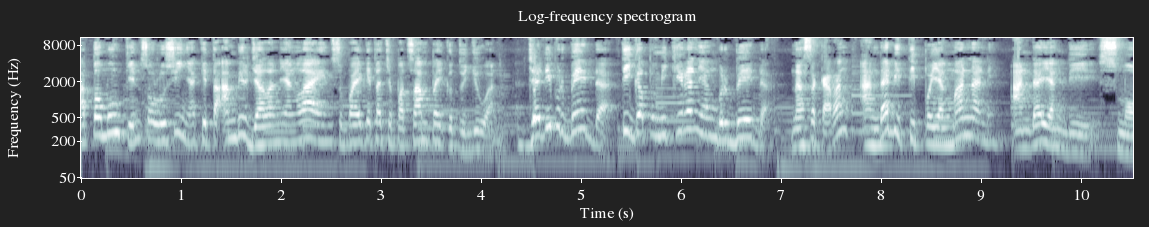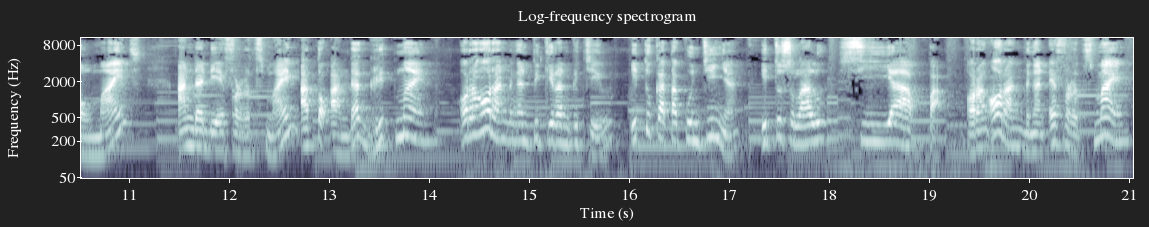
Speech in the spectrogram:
Atau mungkin solusinya kita ambil jalan yang lain supaya kita cepat sampai ke tujuan. Jadi berbeda, tiga pemikiran yang berbeda. Nah sekarang Anda di tipe yang mana nih? Anda yang di small minds, Anda di average mind, atau Anda great mind? Orang-orang dengan pikiran kecil, itu kata kuncinya, itu selalu siapa. Orang-orang dengan average mind,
